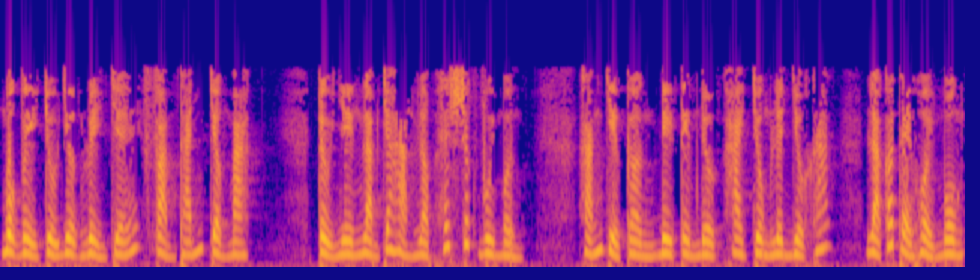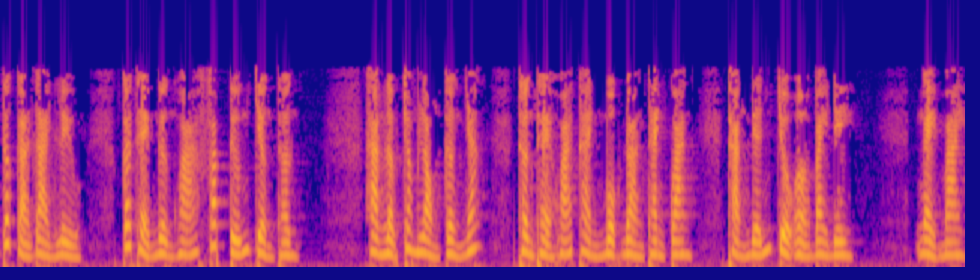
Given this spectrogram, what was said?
một vị chủ dược luyện chế phạm thánh chân ma. Tự nhiên làm cho Hàng Lập hết sức vui mừng. Hắn chỉ cần đi tìm được hai chung linh dược khác là có thể hồi môn tất cả tài liệu, có thể ngừng hóa pháp tướng chân thân. Hàng Lập trong lòng cân nhắc, thân thể hóa thành một đoàn thanh quang, thẳng đến chỗ ở bay đi. Ngày mai,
